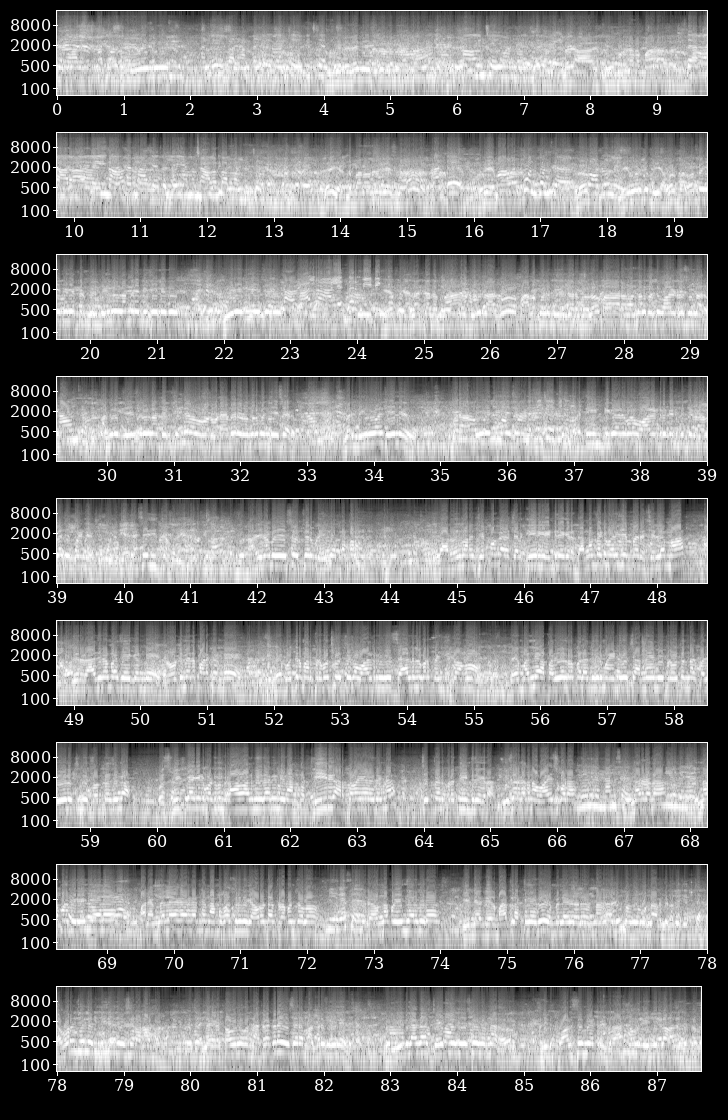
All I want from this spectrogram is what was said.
ఏమైంది? రిజైన్ చేసిన వాళ్ళు మరి చేయకూడదు కదమ్మా. అదే ఎంత బలవంతం చేసినా? అంటే ఎవరికి మీ ఎవరు బలవంతంగా ఎందుకు చేస్తారు? మీరు మిగిలిన వాళ్ళందరూ ఎందుకు చేయలేదు? మీరు చేశారు? ఎలా కదమ్మా? ఇప్పుడు నాకు పాలకొల్లు నియోజకవర్గంలో పదహారు వందల మంది వాలంటీర్స్ ఉన్నారు. అందులో చేసిన నాకు తెలిసిందే నూట యాభై రెండు వందల మంది చేశారు. మరి మిగిలిన వాళ్ళు చేయలేదు. మరి ఆ మీరు చేశారు. ప్రతి ఇంటికాడ కూడా వాలంటీర్ కనిపించడం వల్ల చెప్పండి. మెసేజ్ ఇచ్చాం. ఇప్పుడు రాజీనామా చేసి వచ్చారు ఇప్పుడు ఏం చెప్పాం మనం? ఇది ఆ రోజు మనం చెప్పాం కదా చాలా క్లియర్గా ఇంటి దగ్గర దండం పెట్టి మరీ చెప్పారు. చెల్లెమ్మ మీరు రాజీనామా చేయకండి రోడ్డు మీద పడకండి. రేపు పొద్దున మన ప్రభుత్వం వచ్చాక వాలంటీర్ శాలరీలు కూడా పెంచుతాము. రేపు మళ్ళీ ఆ పదివేల రూపాయలు అందుకని మా ఇంటికి వచ్చి అన్నయ్య మీ ప్రభుత్వం నాకు పదివేలు వచ్చింది సంతోషంగా ఓ స్వీట్ ప్యాకెట్ పట్టుకుని రావాలి మీరు అని నేను అంత క్లియర్గా అర్థమయ్యే విధంగా చెప్పాను ప్రతి ఇంటి దగ్గర. చూసారు కదా నా వాయిస్ కూడా? నేను విన్నాను సార్. విన్నారు కదా. విన్నప్పుడు మీరు ఏం చేయాలి? మన ఎమ్మెల్యే గారు కంటే నమ్మకస్తులు మీకు ఎవరుంటారు ప్రపంచంలో? మీరే ఉన్నప్పుడు ఏం చేయాలి మీరు? నాకు వీళ్ళ మాటలు ఎక్కలేదు ఎమ్మెల్యే గారు ఉన్నారు అని ఉండాలి మీరు. ఎవరు చేయలేదు మీరే చేశారు అనవసరంగా. మీరు టౌన్లో ఉన్న అక్కడక్కడే చేశారమ్మా అందరూ చేయలేదు. మీకులాగా స్టేట్లో చేసిన ఉన్నారు ఇది పాలసీ మేటర్ ఇది రాష్ట్రంలో ఏం చేయాలో ఆలోచిద్దాం.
